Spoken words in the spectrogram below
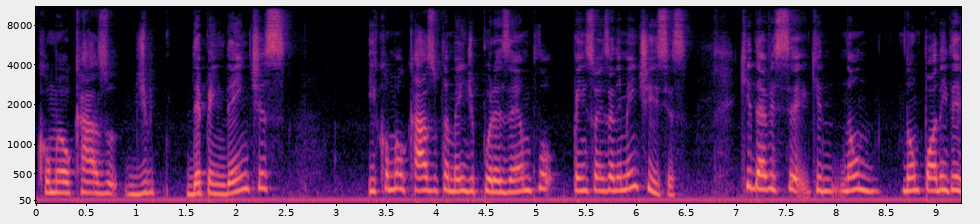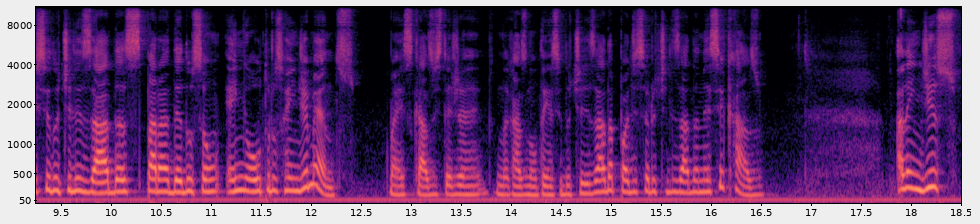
como é o caso de dependentes e como é o caso também de, por exemplo, pensões alimentícias, que deve ser que não, não podem ter sido utilizadas para dedução em outros rendimentos. Mas caso esteja, caso não tenha sido utilizada, pode ser utilizada nesse caso. Além disso,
